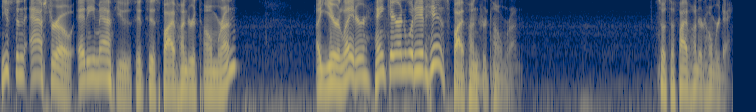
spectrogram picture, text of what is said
Houston Astro Eddie Mathews hits his 500th home run. A year later, Hank Aaron would hit his 500th home run. So it's a 500 homer day.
